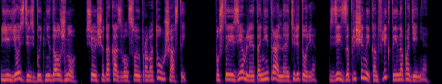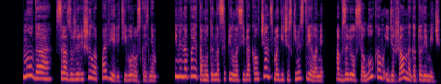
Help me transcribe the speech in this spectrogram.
«Ее здесь быть не должно», – все еще доказывал свою правоту ушастый. «Пустые земли – это нейтральная территория. Здесь запрещены конфликты и нападения». «Ну да», – сразу же решила поверить его россказням. «Именно поэтому ты нацепил на себя колчан с магическими стрелами, обзавелся луком и держал наготове меч.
